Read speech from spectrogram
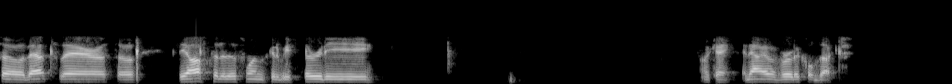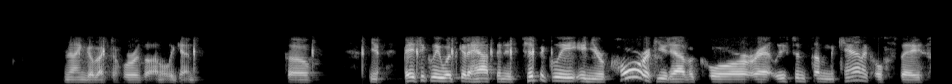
So that's there. So the offset of this one's going to be 30. Okay, and now I have a vertical duct. And I can go back to horizontal again. So, you know, basically what's going to happen is typically in your core, if you'd have a core, or at least in some mechanical space,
